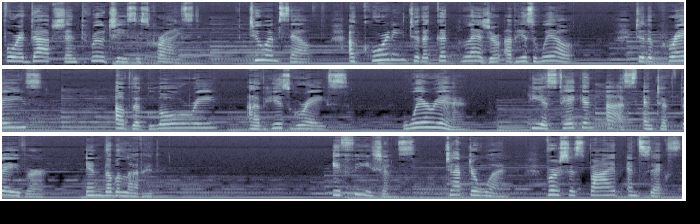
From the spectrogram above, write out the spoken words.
for adoption through Jesus Christ to himself according to the good pleasure of his will, to the praise of the glory of his grace, wherein he has taken us into favor in the beloved. Ephesians chapter 1, verses 5 and 6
